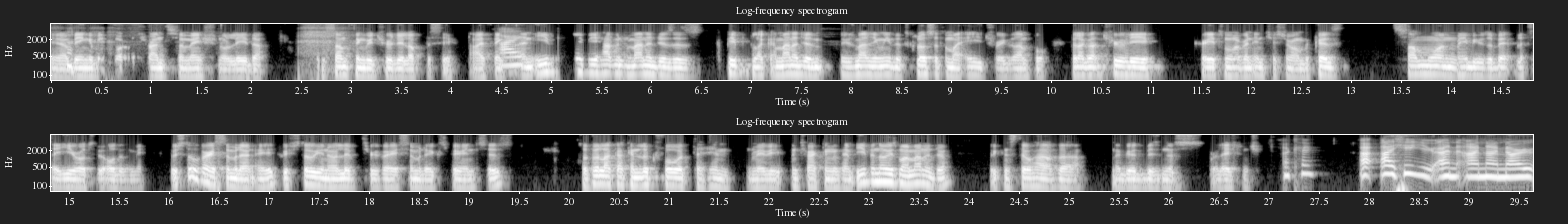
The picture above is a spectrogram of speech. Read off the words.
you know, being a bit more of a transformational leader is something we truly love to see, I think. I... And even maybe having managers as people like a manager who's managing me that's closer to my age, for example, I feel like that truly creates more of an interesting one because someone maybe who's a bit, let's say, a year or two older than me, we're still very similar in age. We've still, you know, lived through very similar experiences. So I feel like I can look forward to him, maybe interacting with him, even though he's my manager. We can still have a, a good business relationship. Okay. I, hear you, and and I know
